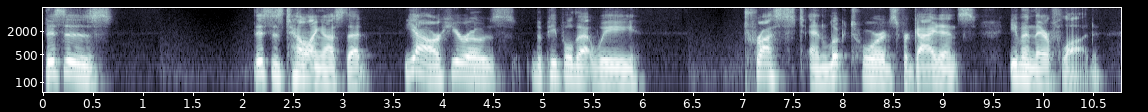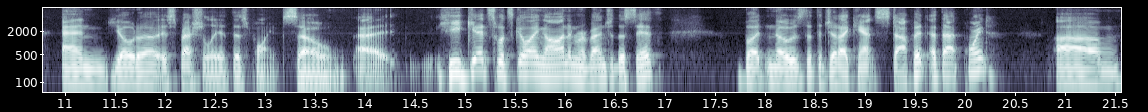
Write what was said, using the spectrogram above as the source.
this is this is telling us that yeah, our heroes, the people that we trust and look towards for guidance, even they're flawed, and Yoda especially at this point. So uh, he gets what's going on in Revenge of the Sith, but knows that the Jedi can't stop it at that point. Um,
